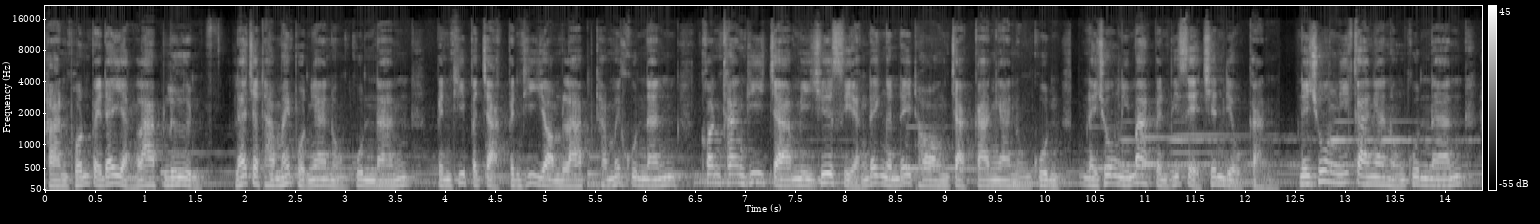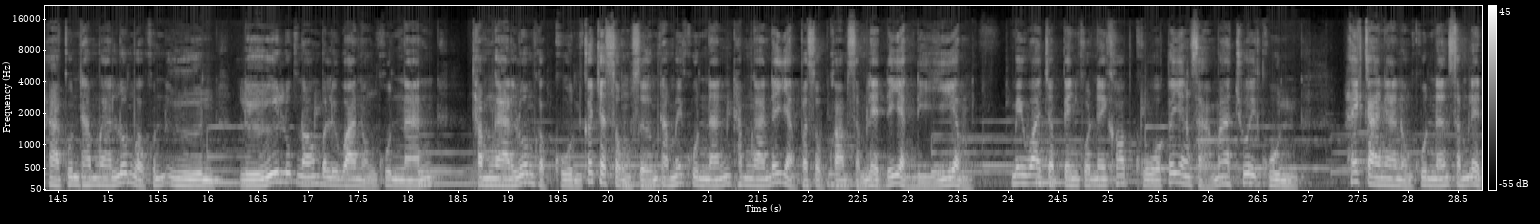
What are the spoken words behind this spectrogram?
ผ่านพ้นไปได้อย่างราบลื่น และจะทำให้ผลงานของคุณนั้น เป็นที่ประจักษ์เป็นที่ยอมรับทำให้คุณนั้นค่อนข้างที่จะมีชื่อเสียงได้เงินได้ทองจากการงานของคุณ ในช่วงนี้มากเป็นพิเศษเช่นเดียวกันในช่วงนี้การงานของคุณนั้น หากคุณทำงานร่วมกับคนอื่น หรือลูกน้องบริวารของคุณนั้นทำงานร่วมกับคุณก็จะส่งเสริมทำให้คุณนั้นทำงานได้อย่างประสบความสำเร็จได้อย่างดีเยี่ยม ไม่ว่าจะเป็นคนในครอบครัวก็ยังสามารถช่วยคุณ ให้การงานของคุณนั้นสำเร็จ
